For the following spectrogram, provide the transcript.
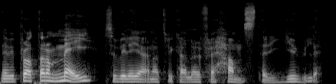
när vi pratar om mig så vill jag gärna att vi kallar det för hamsterhjulet.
